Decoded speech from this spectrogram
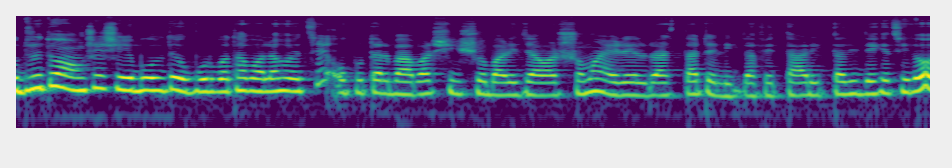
উদ্ধৃত অংশে সে বলতে অপুর কথা বলা হয়েছে, অপু তার বাবার শিষ্য বাড়ি যাওয়ার সময় রেল রাস্তা, টেলিগ্রাফের তার ইত্যাদি দেখেছিল।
